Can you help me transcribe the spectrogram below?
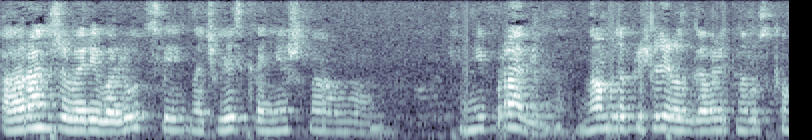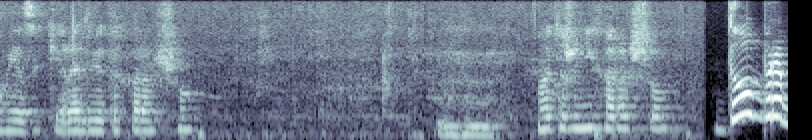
оранжевой революции начались, конечно, ну, неправильно. Нам запретили разговаривать на русском языке. Разве это хорошо? Но это же нехорошо. Добре, б**,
